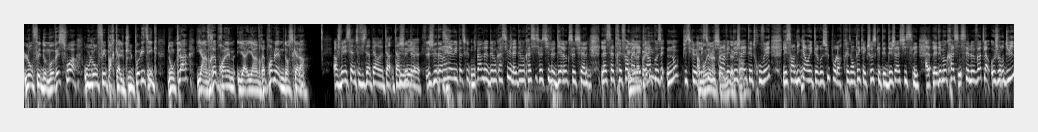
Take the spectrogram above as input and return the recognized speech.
l'ont fait de mauvaise foi ou l'ont fait par calcul politique. Donc là, il y a un vrai problème. Il y a, il y a un vrai problème dans ce cas-là. Alors je vais laisser Anne-Sophie Saint-Père euh, ter- Je vais, terminer. ter- je vais terminer, oui, parce que tu parles de démocratie, mais la démocratie, c'est aussi le dialogue social. Là, cette réforme, elle a a été imposée. Non, puisque Ah les bon, solutions avaient déjà été trouvées. Les syndicats ont été reçus pour leur présenter quelque chose qui était déjà ficelé. Alors- la démocratie, c'est le vote. Là, aujourd'hui,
